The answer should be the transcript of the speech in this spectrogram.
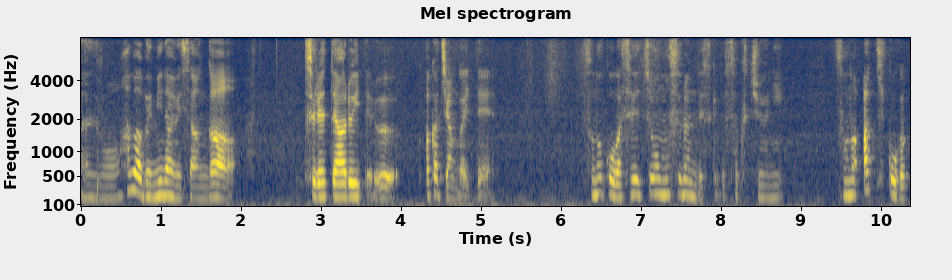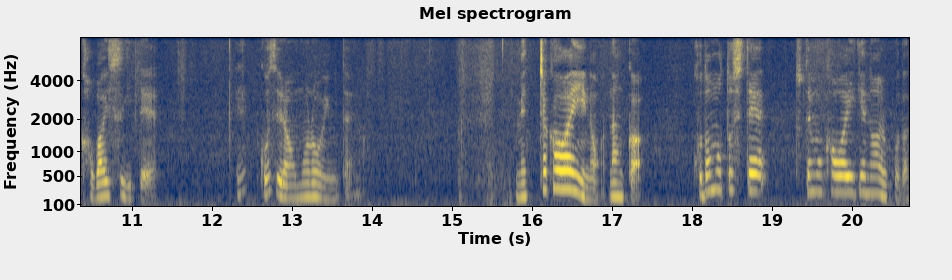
あの浜辺美波さんが連れて歩いてる赤ちゃんがいてその子が成長もするんですけど作中に。そのアキコが可愛すぎてえゴジラおもろいみたいな。めっちゃ可愛いの。なんか子供としてとても可愛げのある子だっ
